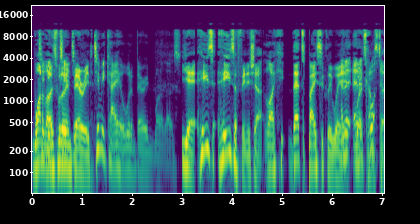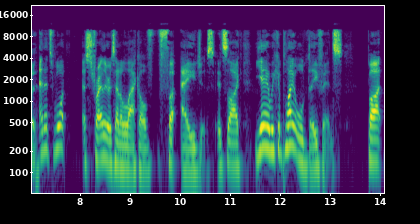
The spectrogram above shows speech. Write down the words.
One Timmy- of those would have been buried. Timmy Cahill would have buried one of those. Yeah, he's he's a finisher. Like he, that's basically where and it, and where it comes what, to. And it's what Australia has had a lack of for ages. It's like, yeah, we can play all defense, but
